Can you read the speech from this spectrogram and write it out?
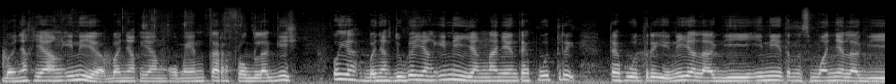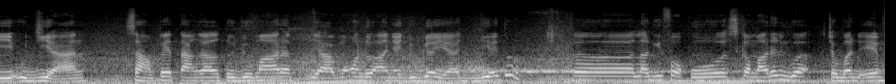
Banyak yang ini ya banyak yang komentar vlog lagi oh ya banyak juga yang ini yang nanyain teh putri. Teh putri ini ya lagi ini teman semuanya lagi ujian sampai tanggal 7 Maret. Ya mohon doanya juga ya. Dia itu eh, lagi fokus. Kemarin gua coba DM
